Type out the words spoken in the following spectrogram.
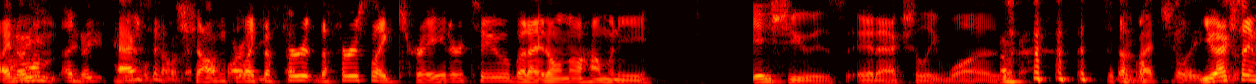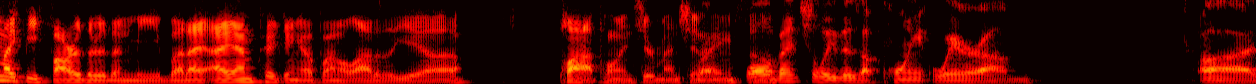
I know um, you. I know a you tackled decent some of it. Chunk, like the first the first like trade or two, but I don't know how many issues it actually was. Because So, eventually, you actually might be farther than me, but I, I am picking up on a lot of the uh, plot points you're mentioning. Right. So Well, eventually there's a point where um uh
